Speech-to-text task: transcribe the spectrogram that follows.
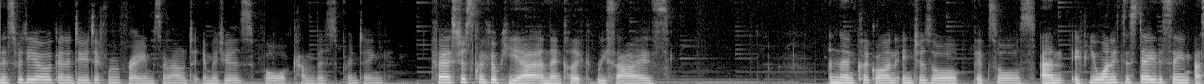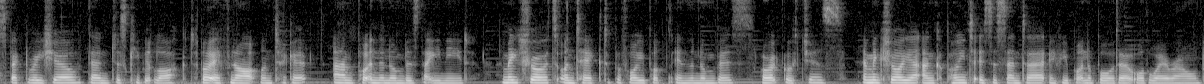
this video we're going to do different frames around images for canvas printing. First just click up here and then click resize. And then click on inches or pixels. And if you want it to stay the same aspect ratio then just keep it locked. But if not, untick it and put in the numbers that you need. Make sure it's unticked before you put in the numbers or it glitches. And make sure your anchor point is the centre if you put in a border all the way around.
